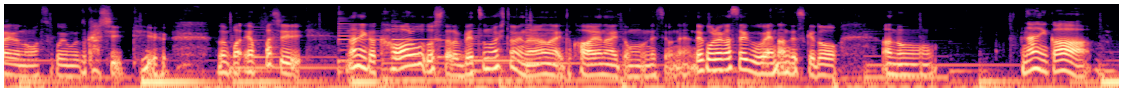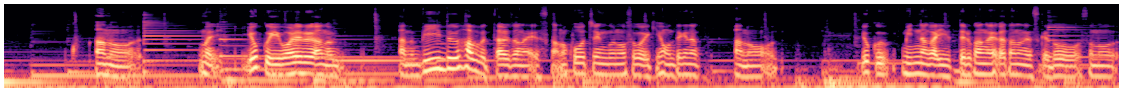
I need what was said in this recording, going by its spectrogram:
えるのはすごい難しいっていう やっぱし何か変わろうとしたら別の人にならないと変われないと思うんですよね。でこれがセグウェイなんですけどあの何かあの、まあ、よく言われるあのあの Be Do Have ってあるじゃないですかあのコーチングのすごい基本的なあのよくみんなが言ってる考え方なんですけどその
